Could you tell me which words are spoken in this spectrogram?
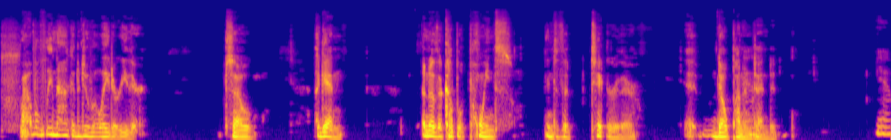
probably not going to do it later either. So, again, another couple of points into the ticker there. Uh, No pun Yeah. intended. Yeah.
